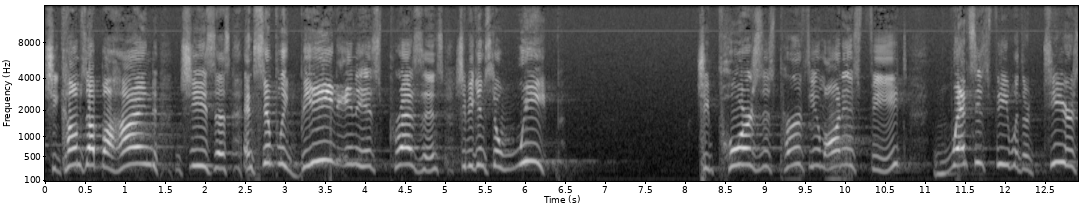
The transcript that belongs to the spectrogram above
She comes up behind Jesus and simply being in his presence, she begins to weep. She pours this perfume on his feet, wets his feet with her tears,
